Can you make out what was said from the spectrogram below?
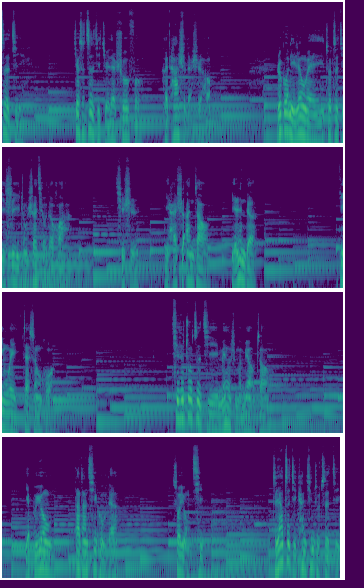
自己就是自己觉得舒服和踏实的时候。如果你认为做自己是一种奢求的话其实你还是按照别人的定位在生活。其实做自己没有什么妙招也不用大张旗鼓的说勇气只要自己看清楚自己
